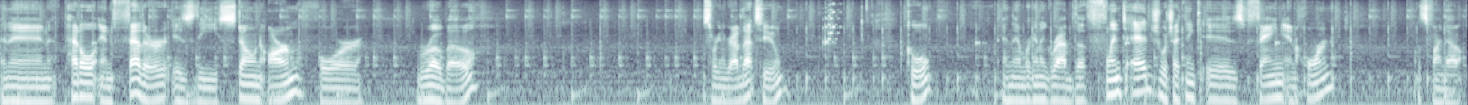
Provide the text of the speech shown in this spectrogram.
And then petal and feather is the stone arm for Robo. So we're going to grab that too. Cool. And then we're going to grab the flint edge, which I think is fang and horn. Let's find out.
